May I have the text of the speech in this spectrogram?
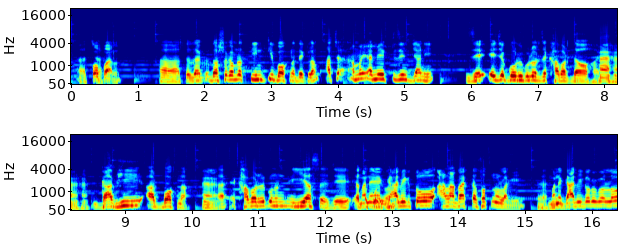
আচ্ছা। কপাল তো দর্শক আমরা তিনটি বকনা দেখলাম। আচ্ছা আমি আমি একটু জিনিস জানি যে এই যে গরুগুলোর যে খাবার দেওয়া হয় হ্যাঁ হ্যাঁ হ্যাঁ। গাভী আর বকনা হ্যাঁ। খাবারের কোন ইয়ে আছে যে মানে গাভীর তো আলাদা একটা যত্ন লাগে। মানে গাভী গরু গুলো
